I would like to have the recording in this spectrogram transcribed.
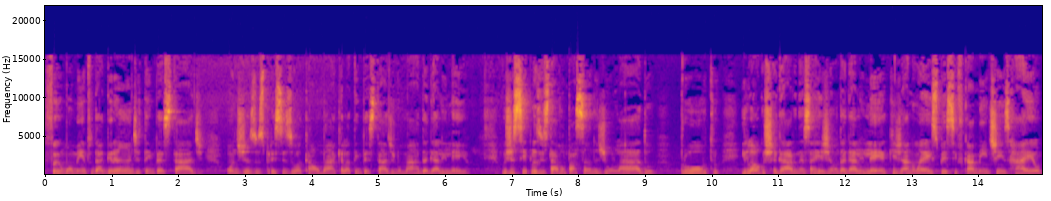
foi o momento da grande tempestade, onde Jesus precisou acalmar aquela tempestade no mar da Galileia. Os discípulos estavam passando de um lado para o outro e logo chegaram nessa região da Galiléia, que já não é especificamente em Israel,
